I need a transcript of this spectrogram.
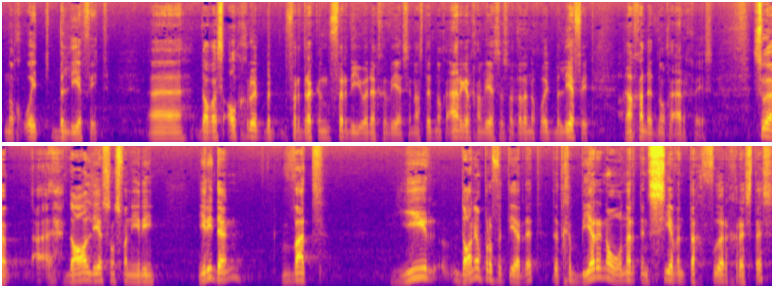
nog ooit beleef het. Uh daar was al groot verdrukking vir die Jode gewees en as dit nog erger gaan wees as wat hulle nog ooit beleef het, dan gaan dit nog erg wees. So daar lees ons van hierdie hierdie ding wat hier Daniël profeteer dit dit gebeur in 170 voor Christus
